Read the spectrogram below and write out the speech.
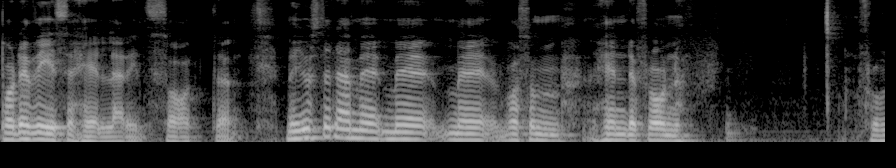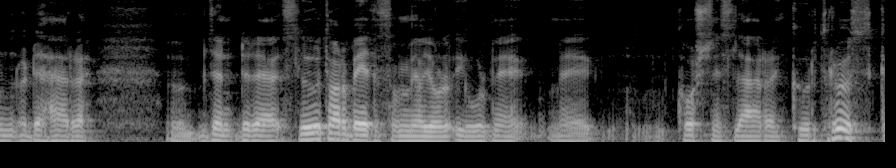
på det viset heller. Inte så att, eh. men just det där med, med, med vad som hände från, från det här eh, den, det där slutarbetet som jag gjorde med, med korsningsläraren Kurt Rusk,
